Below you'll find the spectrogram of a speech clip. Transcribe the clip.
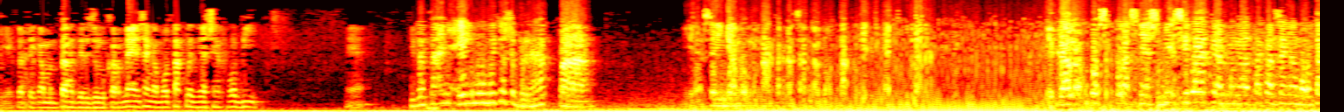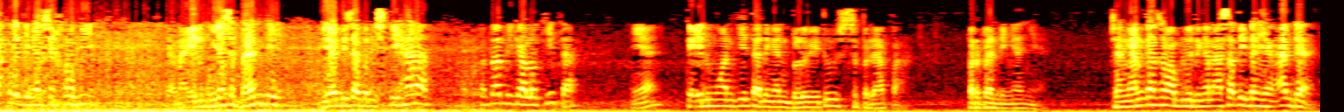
ya, ketika mentah dari Zulkarnain saya nggak mau taklid dengan Syekh Robi ya. kita tanya ilmu itu seberapa ya sehingga mengatakan saya nggak mau taklid dengan ya kalau untuk sekelasnya sendiri silahkan mengatakan saya nggak mau taklid dengan Syekh Robi. Karena ilmunya sebanding dia bisa beristihad. Tetapi kalau kita ya keilmuan kita dengan beliau itu seberapa perbandingannya? Jangankan sama beliau dengan asatidah yang ada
